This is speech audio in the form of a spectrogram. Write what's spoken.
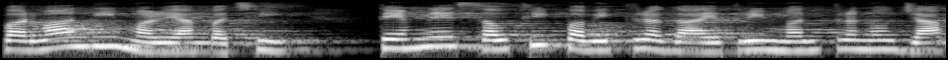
પરવાનગી મળ્યા પછી તેમણે સૌથી પવિત્ર ગાયત્રી મંત્રનો જાપ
